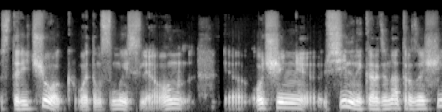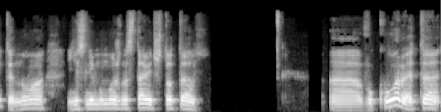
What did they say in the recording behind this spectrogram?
старичок в этом смысле. Он э, очень сильный координатор защиты, но если ему можно ставить что-то э, в укор, это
